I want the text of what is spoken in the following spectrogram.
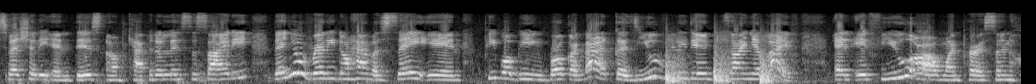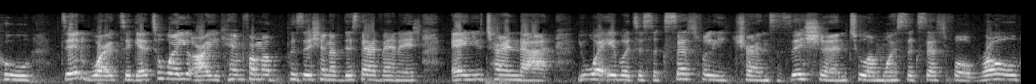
especially in this um, capitalist society. Then you really don't have a say in people being broke or not because you really didn't design your life. And if you are one person who did work to get to where you are you came from a position of disadvantage and you turned that you were able to successfully transition to a more successful role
